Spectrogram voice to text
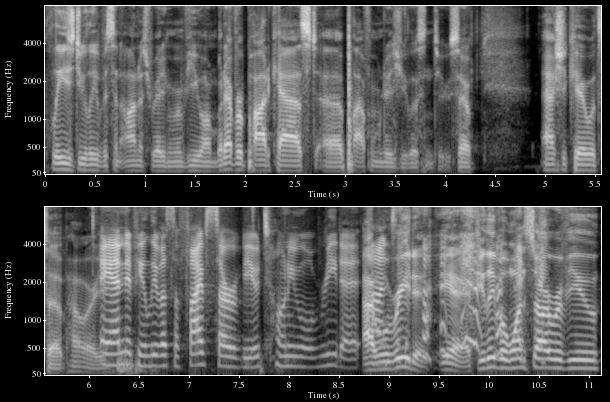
please do leave us an honest rating review on whatever podcast uh, platform it is you listen to. So, Ashley Kehr, what's up? How are you? And if you leave us a five star review, Tony will read it. I will read it. Yeah. If you leave a one star review,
